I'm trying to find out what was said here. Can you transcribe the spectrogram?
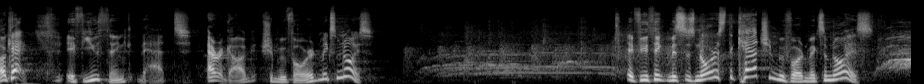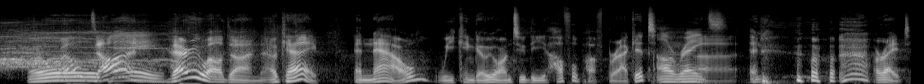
Okay, if you think that Aragog should move forward, make some noise. If you think Mrs. Norris the cat should move forward, make some noise. Well Okay. done. Very well done. Okay. And now we can go on to the Hufflepuff bracket. All right. Uh, and all right.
